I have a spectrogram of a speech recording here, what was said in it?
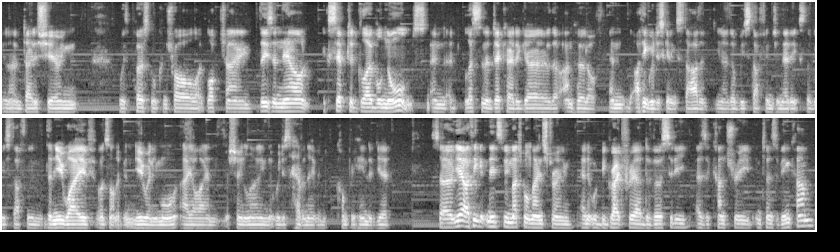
you know, data sharing with personal control like blockchain. These are now accepted global norms, and uh, less than a decade ago, they're unheard of. And I think we're just getting started. You know, there'll be stuff in genetics, there'll be stuff in the new wave. Well, it's not even new anymore, AI and machine learning that we just haven't even comprehended yet. So yeah, I think it needs to be much more mainstream, and it would be great for our diversity as a country in terms of income.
